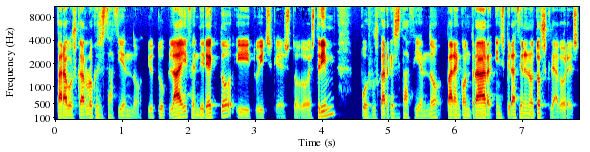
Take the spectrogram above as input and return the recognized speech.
para buscar lo que se está haciendo. YouTube Live en directo y Twitch, que es todo stream, pues buscar qué se está haciendo para encontrar inspiración en otros creadores.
